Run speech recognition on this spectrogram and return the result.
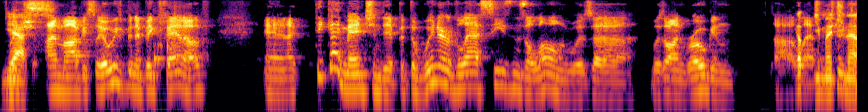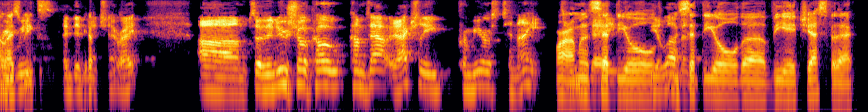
Yes, I'm obviously always been a big fan of, and I think I mentioned it, but the winner of last season's Alone was uh was on Rogan. Uh, Yep, last you mentioned two, that last week. I did Yep. mention it, right? Um, so the new show co- comes out. It actually premieres tonight. All right, I'm going to set the old. 11th. set the old uh, VHS for that.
